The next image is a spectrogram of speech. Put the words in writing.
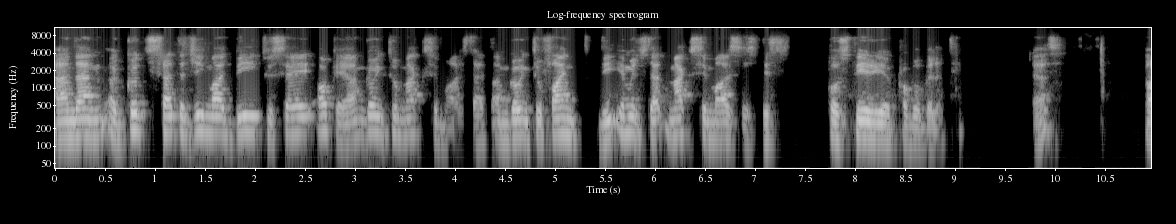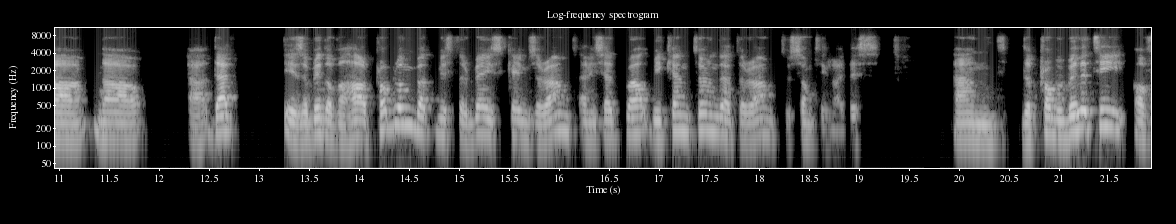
And then a good strategy might be to say, okay, I'm going to maximize that. I'm going to find the image that maximizes this posterior probability. Yes. Uh, now, uh, that is a bit of a hard problem, but Mr. Bayes came around and he said, well, we can turn that around to something like this. And the probability of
